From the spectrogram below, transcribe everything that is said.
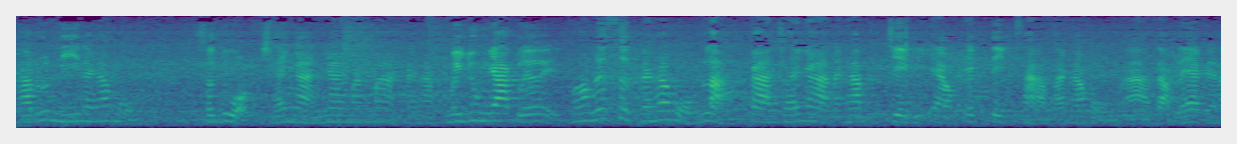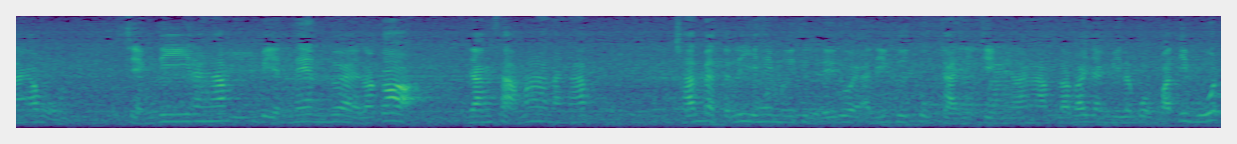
ค้ารุ่นนี้นะครับผมสะดวกใช้งานง่ายมากๆนะครับ ไม่ยุ่งยากเลย ความรู้สึกนะครับผมหลังการใช้งานนะครับ JBL Extreme 3 นะครับผมอ่าอันดับแรกเลยนะครับผมเสียงดีนะครับเบียดแน่นด้วย แล้วก็ยังสามารถนะครับชาร์จแบตเตอรี่ให้มือถือได้ด้วย อันนี้คือถูกใจจริงๆนะครับ แล้วก็ยังมีระบบ Party Boost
